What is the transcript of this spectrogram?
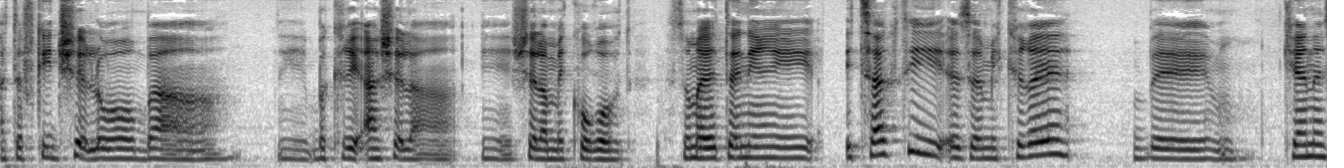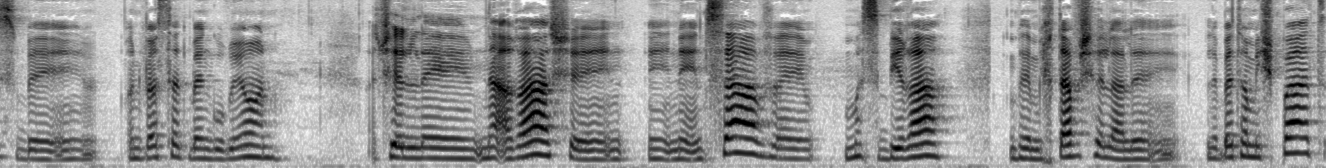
התפקיד שלו ב, אה, בקריאה של, ה, אה, של המקורות. זאת אומרת, אני הצגתי איזה מקרה בכנס באוניברסיטת בן גוריון של נערה שנאנסה ומסבירה במכתב שלה לבית המשפט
